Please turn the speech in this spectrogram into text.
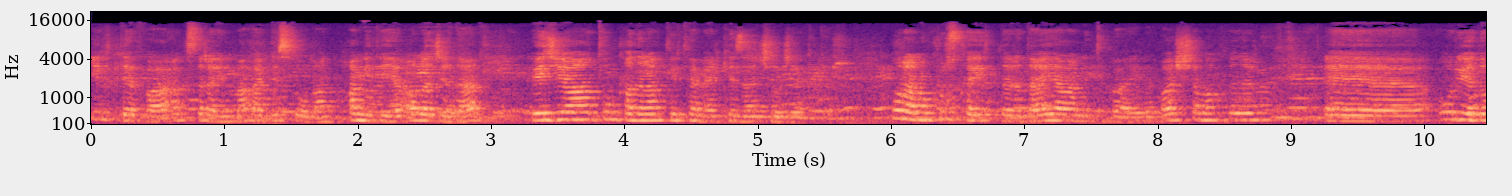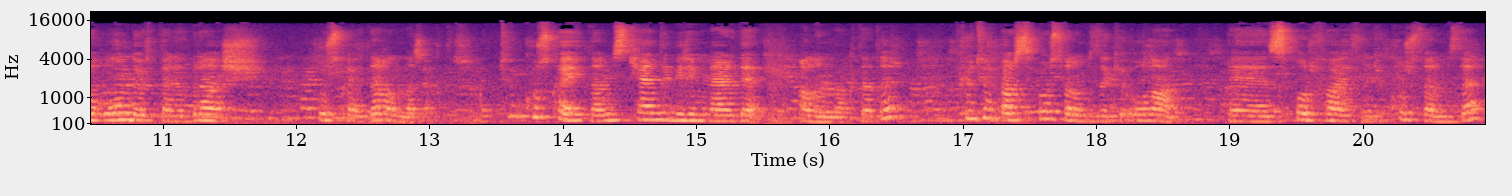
ilk defa Aksaray'ın mahallesi olan Hamidiye Alaca'da Vecihe Hatun Kadın Aktivite Merkezi açılacaktır. Oranın kurs kayıtları da yarın itibariyle başlamaktadır. Ee, oraya da 14 tane branş kurs kaydı alınacaktır. Tüm kurs kayıtlarımız kendi birimlerde alınmaktadır. Kültür Park Spor Salonumuzdaki olan e, spor faaliyetindeki kurslarımız da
